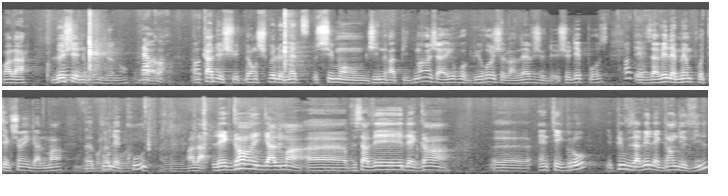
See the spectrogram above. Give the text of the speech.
voilà, le, Le genou. genou. D'accord. Voilà. En cas de chute, donc je peux le mettre sur mon jean rapidement, j'arrive au bureau, je l'enlève, je, je dépose. Et vous avez les mêmes protections également euh, pour les coudes. Voilà. Les gants également, euh, vous avez les gants euh, intégraux et puis vous avez les gants de ville.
